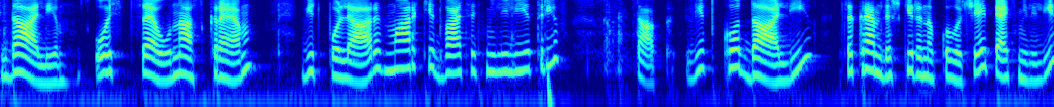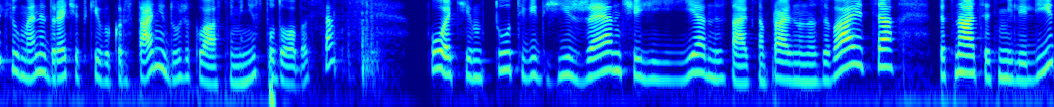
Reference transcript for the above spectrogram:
Далі, ось це у нас крем від Поляр марки 20 мл. Так, від Кодалі. Це крем для шкіри навколо очей 5 мл. У мене, до речі, такі використання дуже класний. Мені сподобався. Потім тут від гіжен чи гієн, не знаю, як вона правильно називається. 15 мл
